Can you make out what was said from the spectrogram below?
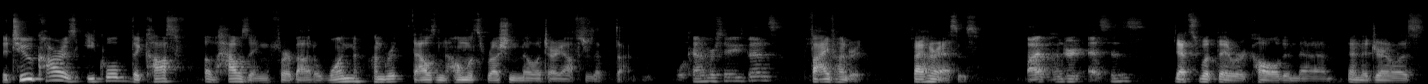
the two cars equaled the cost of housing for about 100,000 homeless Russian military officers at the time. What kind of Mercedes Benz? 500. 500 S's. 500 S's? That's what they were called in the in the journalist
